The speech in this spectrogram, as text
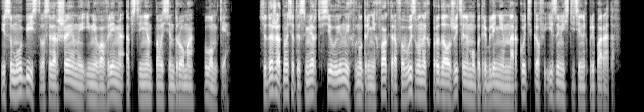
и самоубийства, совершаемые ими во время абстинентного синдрома ломки. Сюда же относят и смерть в силу иных внутренних факторов, вызванных продолжительным употреблением наркотиков и заместительных препаратов.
